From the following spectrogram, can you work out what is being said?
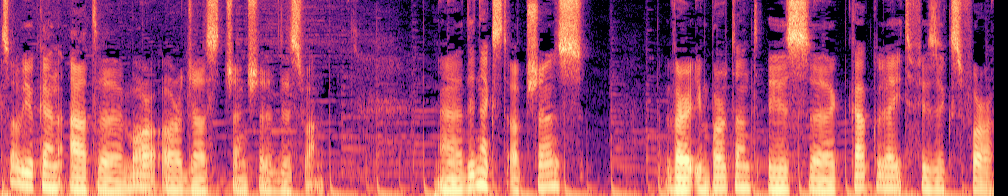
so you can add uh, more or just change uh, this one. Uh, the next options, very important, is uh, calculate physics for.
